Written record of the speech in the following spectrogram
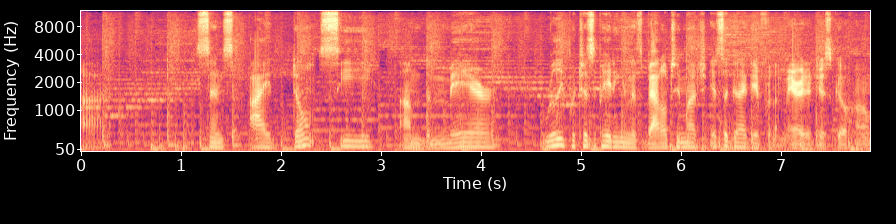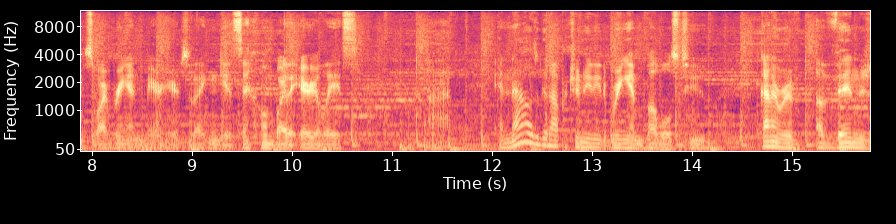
Uh, since I don't see um, the mayor really participating in this battle too much, it's a good idea for the mayor to just go home, so I bring in mayor here so that I can get sent home by the aerial ace. Uh, and now is a good opportunity to bring in Bubbles to kind of avenge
